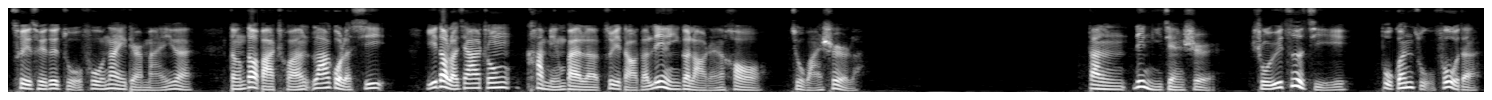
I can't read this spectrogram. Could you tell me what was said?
翠翠对祖父那一点埋怨，等到把船拉过了溪，一到了家中，看明白了醉倒的另一个老人后，就完事了。但另一件事，属于自己不关祖父的，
